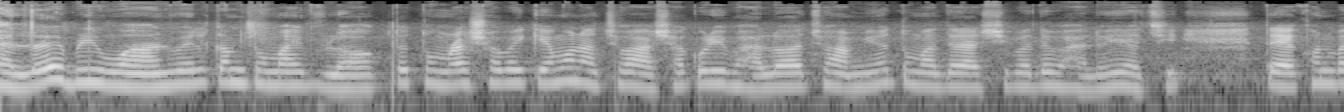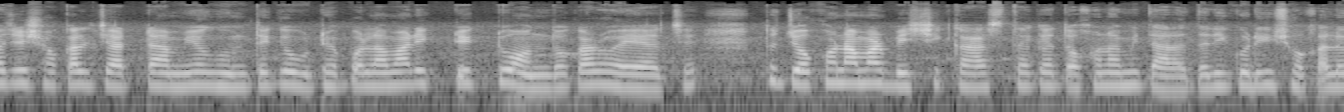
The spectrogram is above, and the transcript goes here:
Hello everyone, welcome to my blog. তো তোমরা সবাই কেমন আছো? আশা করি ভালো আছো, আমিও তোমাদের আশীর্বাদে ভালোই আছি। তো এখন বাজে সকাল চারটা, আমিও ঘুম থেকে উঠে পড়লাম, আর একটু একটু অন্ধকার হয়ে আছে। তো যখন আমার বেশি কাজ থাকে, তখন আমি তাড়াতাড়ি করেই সকালে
